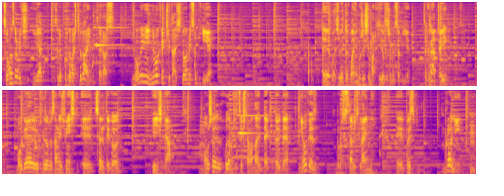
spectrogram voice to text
Co mam zrobić jak zreportować to line teraz? Że powiem jej, nie mogę czytać, to on mnie zabije. E, właściwie to chyba nie muszę się martwić o to, że mnie zabije. Tak inaczej, mogę równie dobrze znaleźć e, cel tego więźnia. Może uda mi się coś tam odnaleźć, jak dojdę. Nie mogę po prostu stawić line e, bez broni. Hm,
